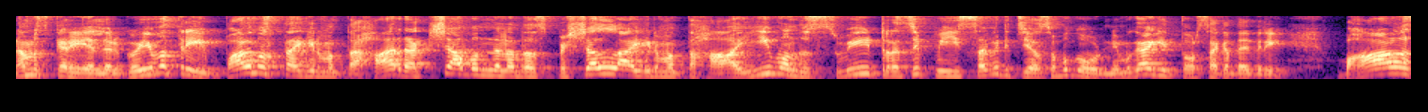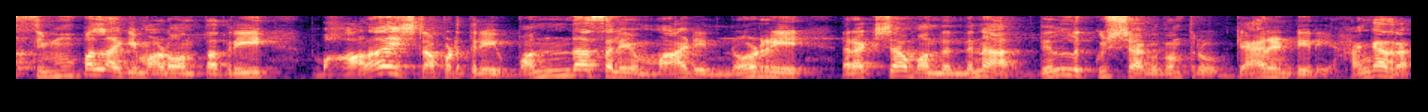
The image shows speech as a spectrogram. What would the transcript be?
ನಮಸ್ಕಾರ ಎಲ್ಲರಿಗೂ. ಇವತ್ತು ಭಾಳ ಮಸ್ತ್ ಆಗಿರುವಂತಹ ರಕ್ಷಾಬಂಧನದ ಸ್ಪೆಷಲ್ ಆಗಿರುವಂತಹ ಈ ಒಂದು ಸ್ವೀಟ್ ರೆಸಿಪಿ ಸವಿರುಚಿಯ ಸೊಬಗು ನಿಮಗಾಗಿ ತೋರ್ಸಕತ್ತೈತ್ರಿ ಭಾಳ ಸಿಂಪಲ್ ಆಗಿ ಮಾಡುವಂಥದ್ರಿ. ಭಾಳ ಇಷ್ಟಪಡ್ತೀರಿ. ಒಂದ ಸಲ ಮಾಡಿ ನೋಡ್ರಿ ರಕ್ಷಾಬಂಧನ ದಿನ ದಿಲ್ ಖುಷಿ ಆಗೋದಂತರೂ ಗ್ಯಾರಂಟಿ ರೀ. ಹಾಗಾದ್ರೆ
